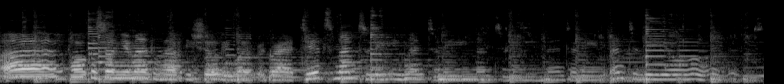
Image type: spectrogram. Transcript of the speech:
A focus on your mental health, you surely won't regret. It's mentally, mentally, mentally, mentally, mentally yours.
